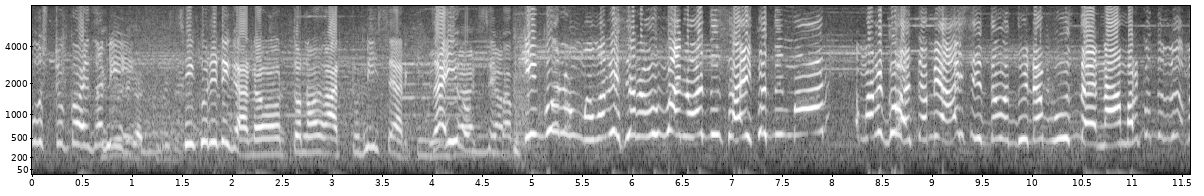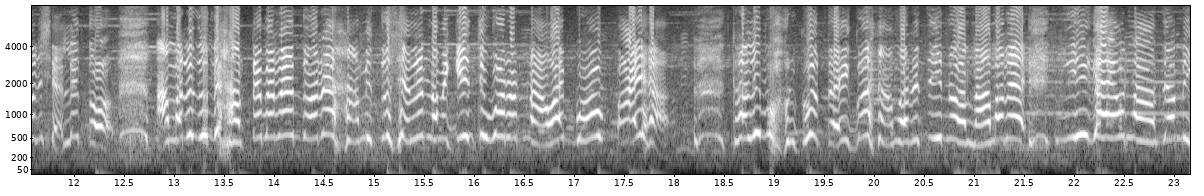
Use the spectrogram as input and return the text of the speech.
পোস্ট কয় জানি? সিকিউরিটি গার্ড ওর তো নয় আর একটু নিচে আর কি। যাই হোক কি করুম? আমার এছাড়া উপায় নয় তুই সাই করতে মার। আমার ঘরতে আমি আইসি তো দুইটা দেয় না। আমার কত আমার ছেলে তো। আমার যদি হাঁটতে পারে, ধরে আমি তো ছেলের নামে কিচ্ছু করব না। ওই বউ পায়া। খালি বোর কোথায় কয়, আমার চিনো না, আমারে কি গায়ও না যে আমি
